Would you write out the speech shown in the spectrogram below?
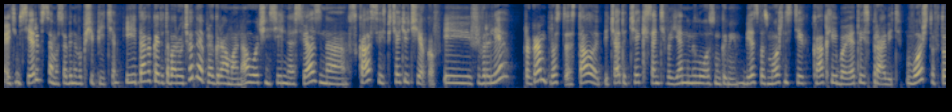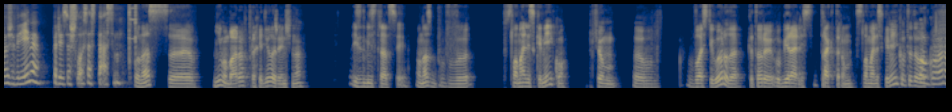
этим сервисом, особенно в общепите. И так как это товароучетная программа, она очень сильно связана с кассой и с печатью чеков. И в феврале программа просто стала печатать чеки с антивоенными лозунгами, без возможности как-либо это исправить. Вот что в то же время произошло со Стасом. У нас э, мимо баров проходила женщина из администрации. У нас в... сломали скамейку, причем э, власти города, которые убирались трактором, сломали скамейку вот эту вот. Ого.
